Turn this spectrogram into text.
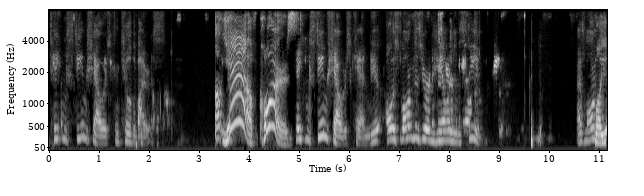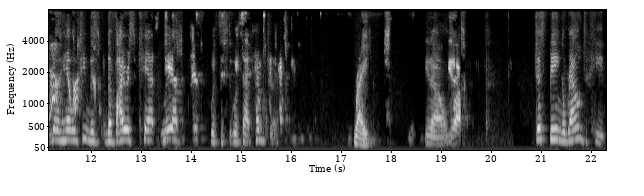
taking steam showers can kill the virus. Oh yeah, of course. Taking steam showers can. You, oh, as long as you're inhaling the steam. As long Well, as yeah. you're inhaling steam, this, the virus can't live with the, with that temperature. Right. You know, yeah. just being around heat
